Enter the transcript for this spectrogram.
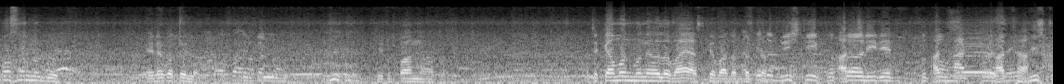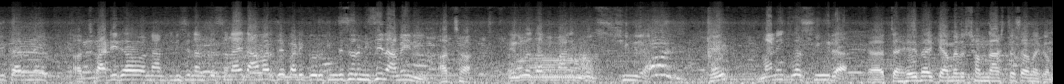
পঁচানব্বই। এটা কত হলো? তিপ্পান্ন। হাজার আচ্ছা কেমন মনে হলো ভাই আজকে বাজার দরটা? বৃষ্টি প্রথম আচ্ছা। ঈদের প্রথম আচ্ছা। হাট আচ্ছা। বৃষ্টির কারণে আচ্ছা। পার্টিটাও নামতে নিচে নামতেছে না। আমার যে পার্টি গরু কিনতেছে ওরা নিচে নামেনি। আচ্ছা। এগুলো যাবে মানিকগঞ্জ সিংড়া। ঠিক মানিকগঞ্জ সিংড়া। আচ্ছা হে ভাই ক্যামেরার সামনে আসতেছে না কেন?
